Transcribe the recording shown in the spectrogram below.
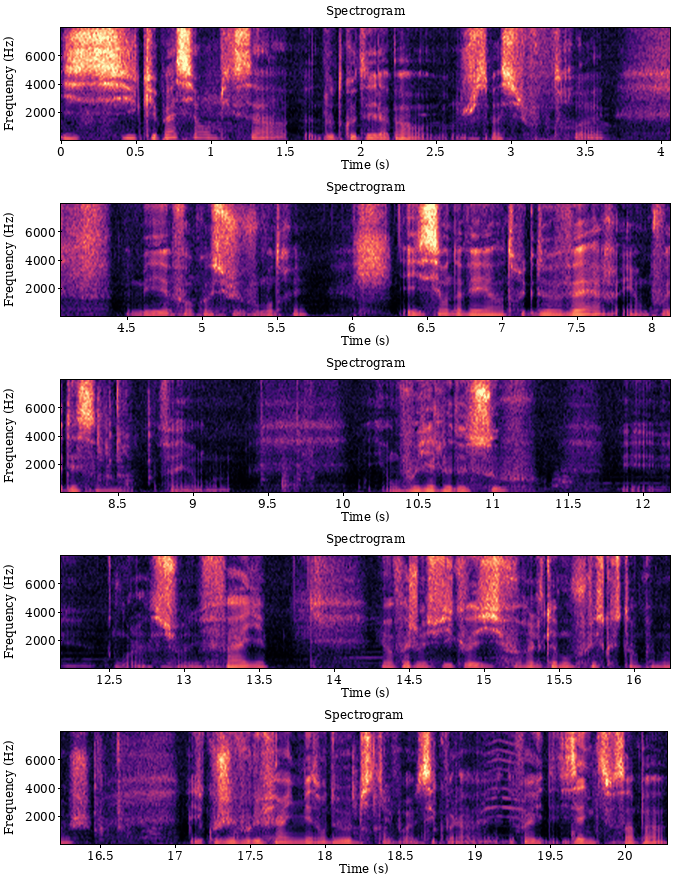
Ici, qui est pas si rempli que ça. De l'autre côté, là-bas, je sais pas si je vous montrerai. Mais enfin, quoi, si je vous montrer. Et ici, on avait un truc de verre et on pouvait descendre. Enfin, on, voyait le dessous. Et voilà, sur les failles. Et en fait, je me suis dit que vas-y, il faudrait le camoufler parce que c'était un peu moche. Et du coup, j'ai voulu faire une maison de hobbit. Le problème, c'est que voilà, des fois, il y a des designs qui sont sympas.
